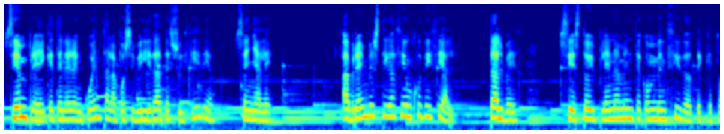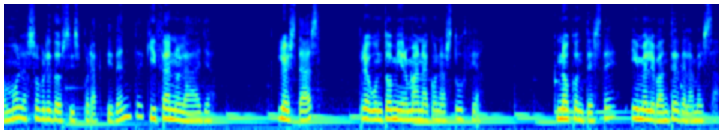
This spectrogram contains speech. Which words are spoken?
Siempre hay que tener en cuenta la posibilidad de suicidio, señalé. ¿Habrá investigación judicial? Tal vez. Si estoy plenamente convencido de que tomó la sobredosis por accidente, quizá no la haya. ¿Lo estás? preguntó mi hermana con astucia. No contesté y me levanté de la mesa.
